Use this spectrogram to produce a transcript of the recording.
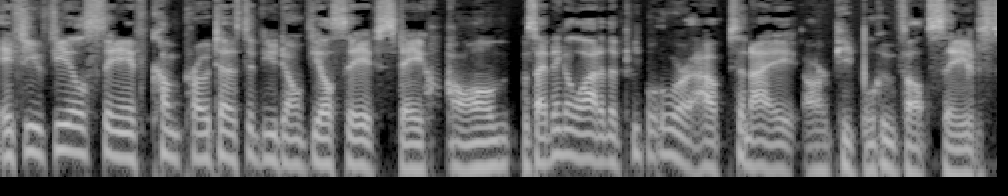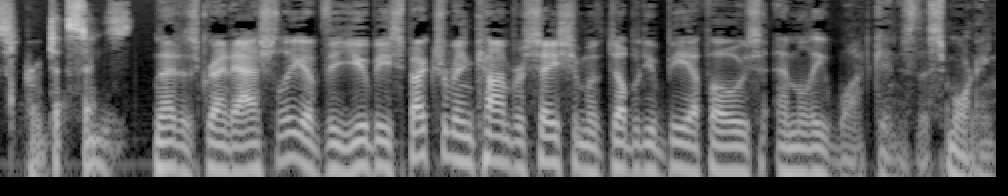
if you feel safe, come protest. If you don't feel safe, stay home. Because I think a lot of the people who are out tonight are people who felt safe protesting. That is Grant Ashley of the UB Spectrum in conversation with WBFO's Emily Watkins this morning.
